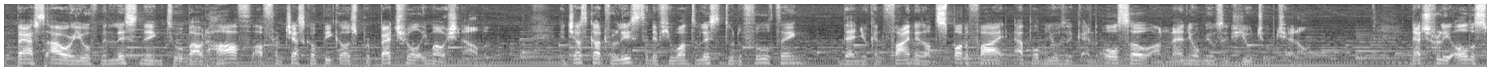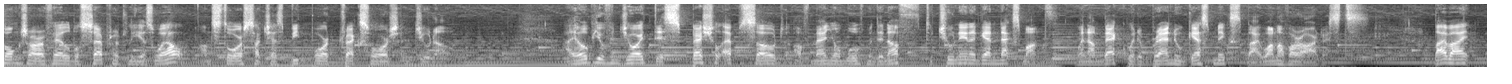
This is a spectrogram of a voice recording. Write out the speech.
The past hour, you've been listening to about half of Francesco Pico's Perpetual E-Motion album. It just got released, and if you want to listen to the full thing, then you can find it on Spotify, Apple Music, and also on Manual Music's YouTube channel. Naturally, all the songs are available separately as well on stores such as Beatport, Traxsource, and Juno. I hope you've enjoyed this special episode of Manual Movement enough to tune in again next month when I'm back with a brand new guest mix by one of our artists. Bye bye!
